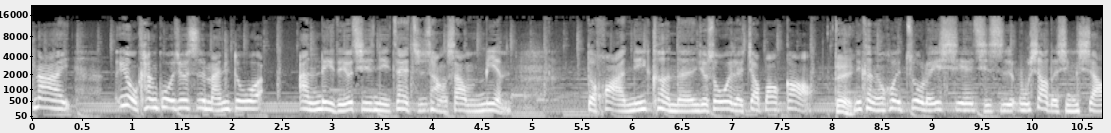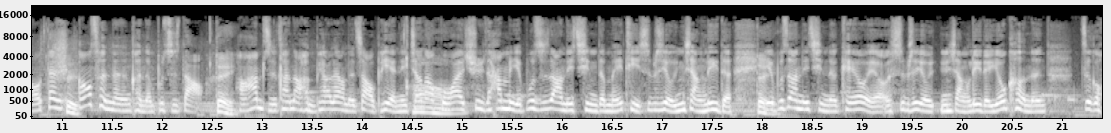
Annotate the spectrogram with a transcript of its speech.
那因为我看过就是蛮多案例的，尤其是你在职场上面。的话，你可能有时候为了交报告，对，你可能会做了一些其实无效的行销，但高层的人可能不知道，对，好，他们只是看到很漂亮的照片，你交到国外去，他们也不知道你请的媒体是不是有影响力的，也不知道你请的 KOL 是不是有影响力的，有可能这个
